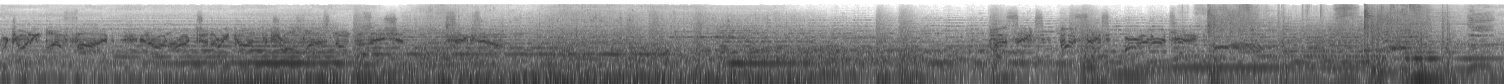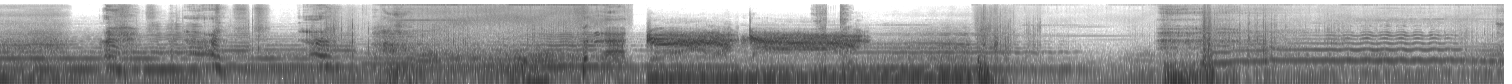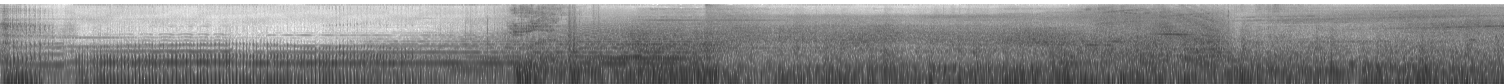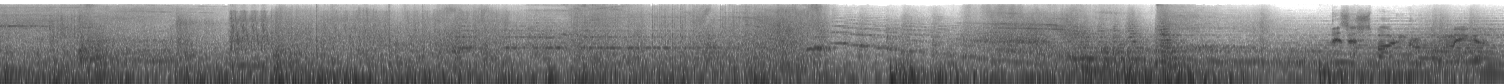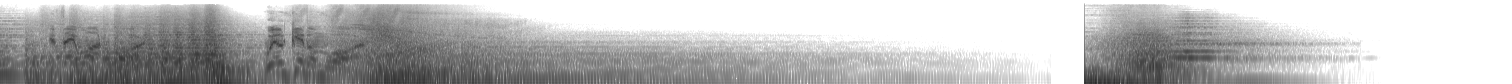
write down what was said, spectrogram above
We're joining Blue 5 and are en route to the recon patrol's last known position. Six out. Blue 6! Blue 6! We're under attack! This is Spartan Group Omega. If they want war, we'll give them war.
